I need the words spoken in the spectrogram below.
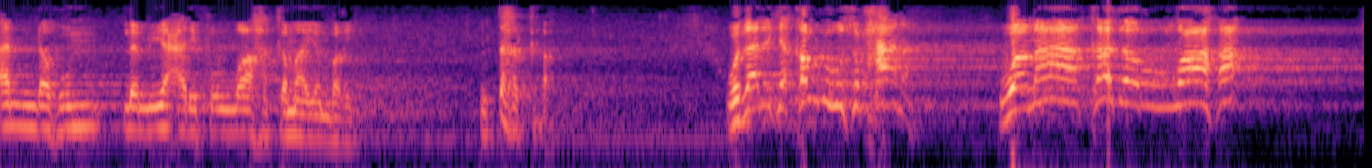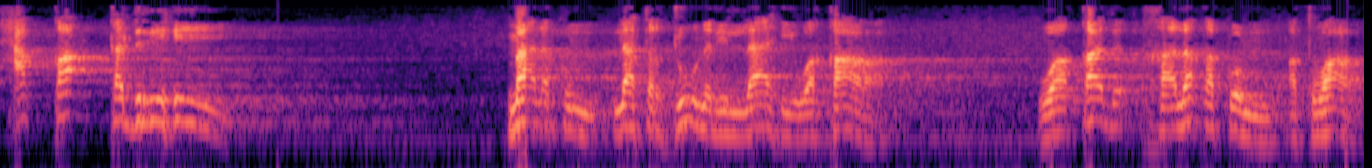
أنهم لم يعرفوا الله كما ينبغي. انتهى الكلام. وذلك قوله سبحانه وما قدر الله حق قدره. ما لكم لا ترجون لله وقارا. وقد خلقكم أطوارا.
